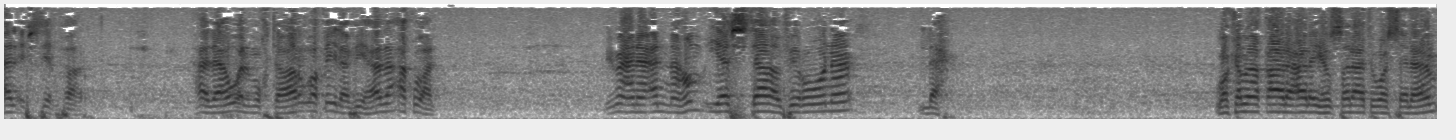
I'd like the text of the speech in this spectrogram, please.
الاستغفار. هذا هو المختار وقيل في هذا أقوال. بمعنى أنهم يستغفرون له. وكما قال عليه الصلاة والسلام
